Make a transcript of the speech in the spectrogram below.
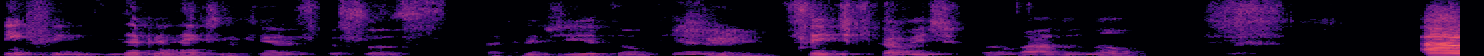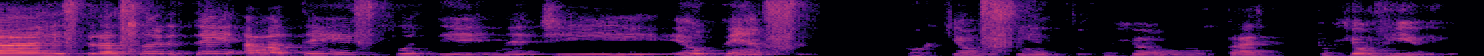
Enfim, independente do que as pessoas acreditam, que é Sim. cientificamente provado ou não, a respiração tem, ela tem esse poder, né? De eu penso, porque eu sinto, porque eu, pra- porque eu vivo.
